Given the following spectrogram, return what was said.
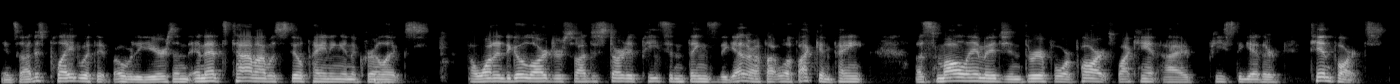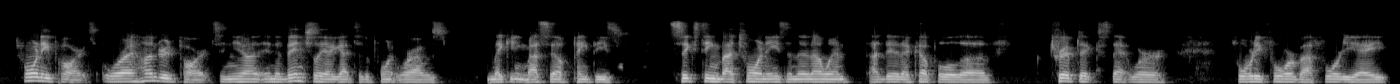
And so I just played with it over the years. And, and at the time, I was still painting in acrylics. I wanted to go larger, so I just started piecing things together. I thought, well, if I can paint a small image in three or four parts, why can't I piece together 10 parts, 20 parts, or 100 parts? And, you know, and eventually I got to the point where I was making myself paint these 16 by 20s, and then I went. I did a couple of triptychs that were 44 by 48.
